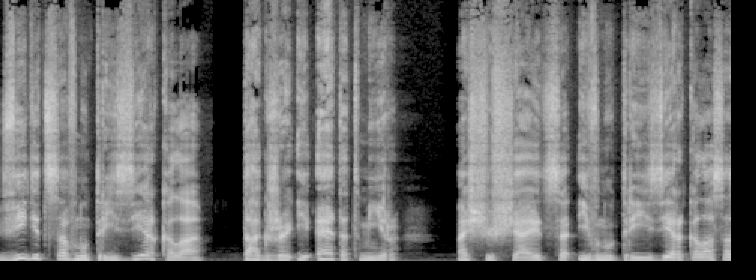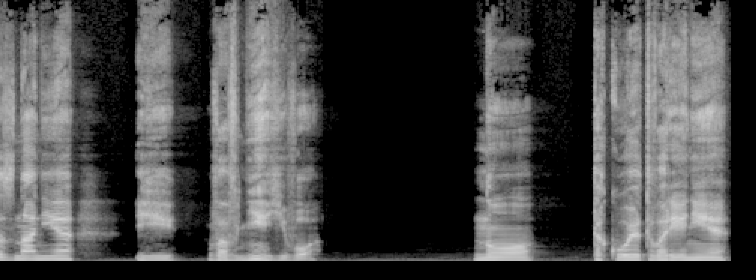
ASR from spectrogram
видится внутри зеркала, так же и этот мир ощущается и внутри зеркала сознания, и вовне его. Но такое творение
